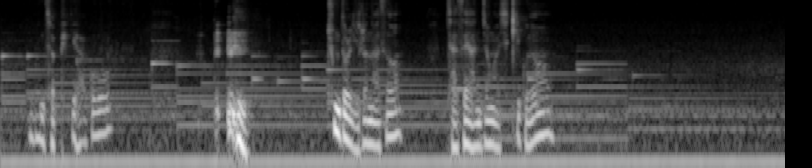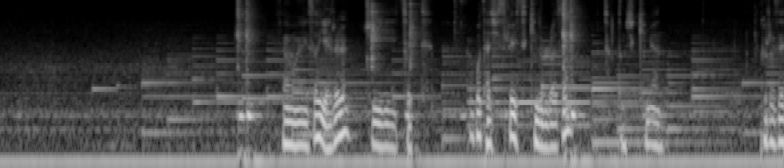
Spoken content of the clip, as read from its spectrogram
한번 접히게 하고 충돌 일어나서 자세 안정화 시키고요. 상황에서 얘를 GZ 하고 다시 space 키 눌러서 작동시키면 그릇에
